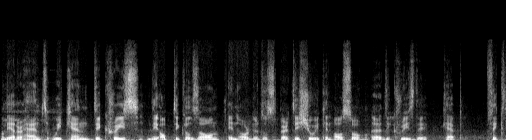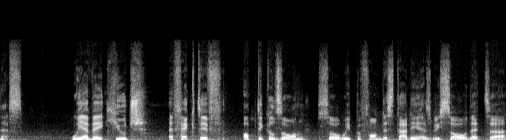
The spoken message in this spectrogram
On the other hand we can decrease the optical zone. In order to spare tissue we can also uh, decrease the cap thickness. We have a huge effective optical zone. So we performed a study as we saw that uh,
